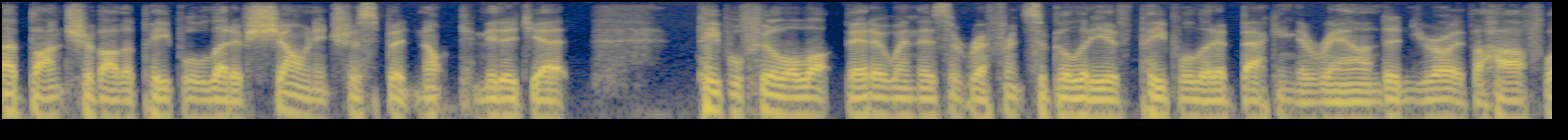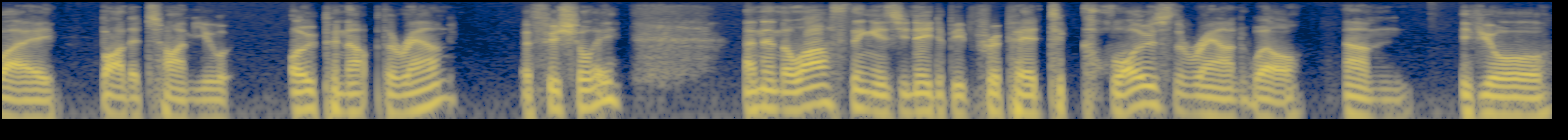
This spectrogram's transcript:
a bunch of other people that have shown interest but not committed yet, people feel a lot better when there's a referenceability of people that are backing the round and you're over halfway by the time you open up the round officially. And then the last thing is you need to be prepared to close the round well. Um, if you're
